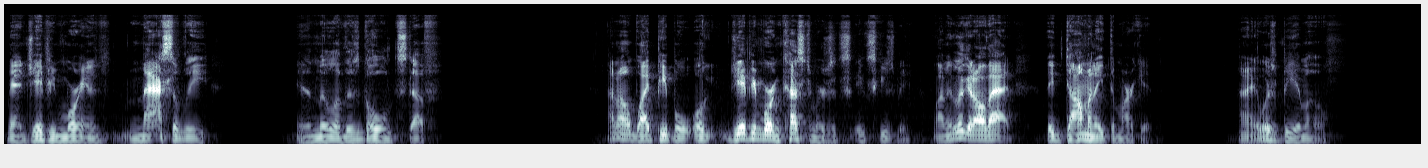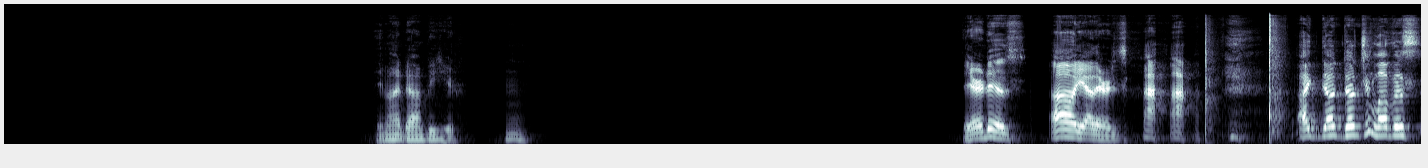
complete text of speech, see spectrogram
Man, JP Morgan is massively in the middle of this gold stuff. I don't know why people, well, JP Morgan customers, excuse me. I mean, look at all that. They dominate the market. All right, where's BMO? They might not be here. Hmm. There it is. Oh yeah, there it is. I don't, don't you love this?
